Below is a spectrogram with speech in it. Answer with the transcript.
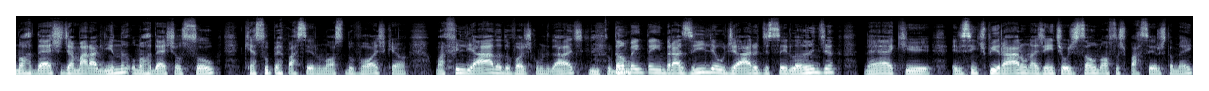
Nordeste de Amaralina, o Nordeste Eu Sou, que é super parceiro nosso do Voz, que é uma afiliada do Voz de Comunidade. Muito Também bom. tem em Brasília o Diário de Ceilândia, né, que eles se inspiraram na gente, hoje são nossos parceiros também.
